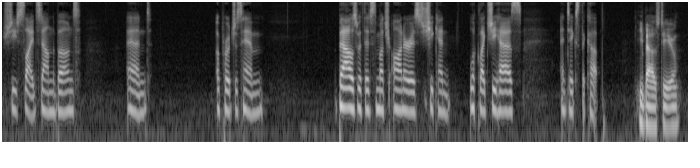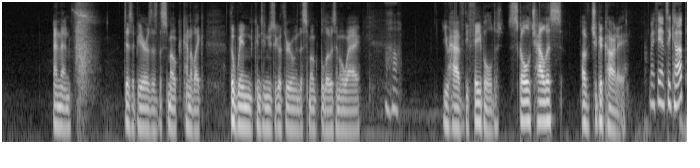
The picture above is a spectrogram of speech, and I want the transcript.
She slides down the bones and approaches him, bows with as much honor as she can look like she has, and takes the cup. He bows to you and then disappears as the smoke kind of like the wind continues to go through and the smoke blows him away. Uh-huh. You have the fabled skull chalice of Chigakare, My fancy cup?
